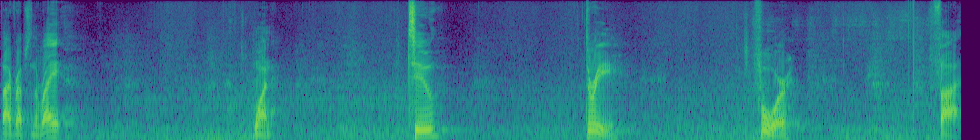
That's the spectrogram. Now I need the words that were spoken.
Five reps on the right. One, two, three, four, five.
